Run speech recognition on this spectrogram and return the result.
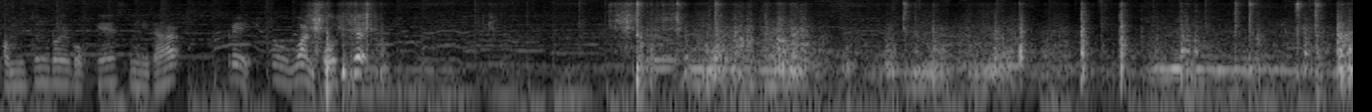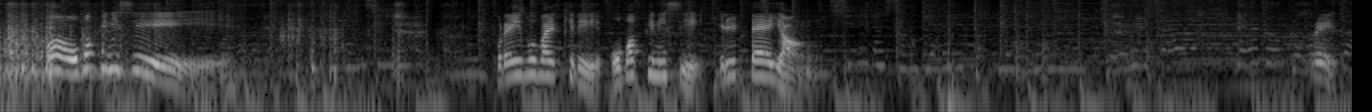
검증도 해보겠습니다. 3, 2, 1, 고 슛! 어, 오버 피니시! 브레이브 발키리, 오버 피니시, 1대0. 3.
